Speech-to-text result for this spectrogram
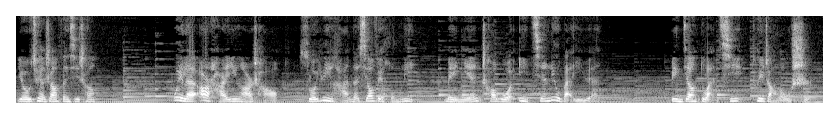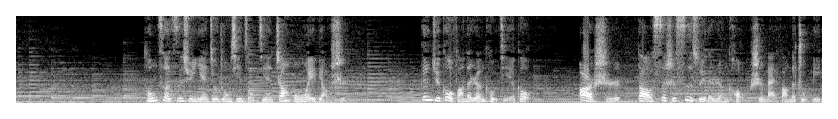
有券商分析称，未来二孩婴儿潮所蕴含的消费红利，每年超过一千六百亿元，并将短期推涨楼市。同策咨询研究中心总监张宏伟表示，根据购房的人口结构，二十到四十四岁的人口是买房的主力。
